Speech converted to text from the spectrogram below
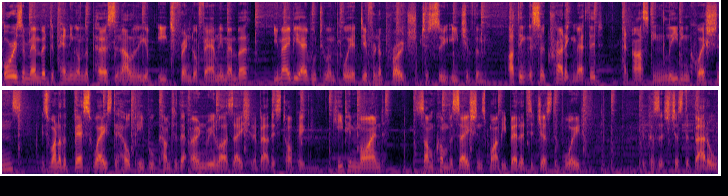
Always remember, depending on the personality of each friend or family member, you may be able to employ a different approach to suit each of them. I think the Socratic method and asking leading questions is one of the best ways to help people come to their own realization about this topic. Keep in mind, some conversations might be better to just avoid because it's just a battle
